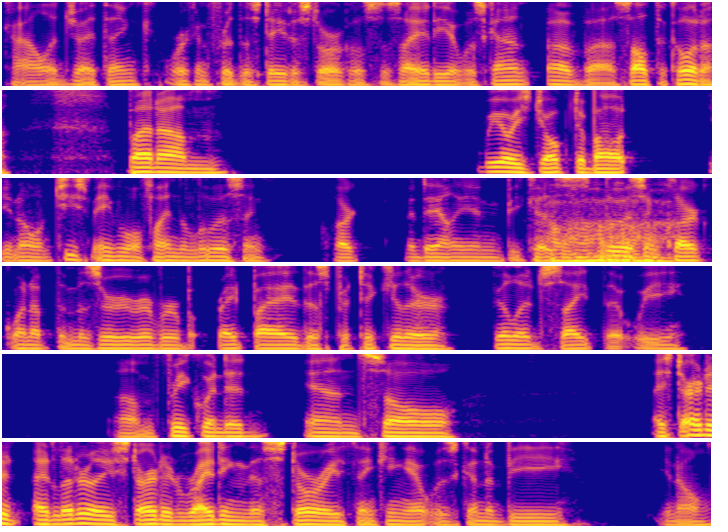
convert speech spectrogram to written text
college, I think, working for the State Historical Society of Wisconsin of uh, South Dakota. But um, we always joked about, you know, geez, maybe we'll find the Lewis and Clark medallion because Oh. Lewis and Clark went up the Missouri River right by this particular village site that we um, frequented, and so I started. I literally started writing this story, thinking it was going to be, you know,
